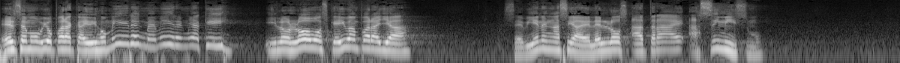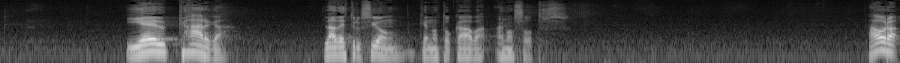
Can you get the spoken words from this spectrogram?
Él se movió para acá y dijo, mírenme, mírenme aquí. Y los lobos que iban para allá se vienen hacia Él, Él los atrae a sí mismo. Y Él carga la destrucción que nos tocaba a nosotros. Ahora,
